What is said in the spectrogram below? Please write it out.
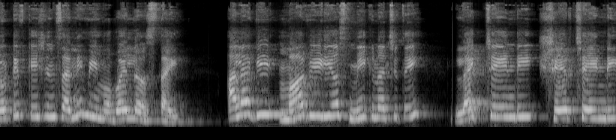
నోటిఫికేషన్స్ అన్ని మీ మొబైల్లో వస్తాయి. అలాగే మా వీడియోస్ మీకు నచ్చితే లైక్ చేయండి షేర్ చేయండి.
